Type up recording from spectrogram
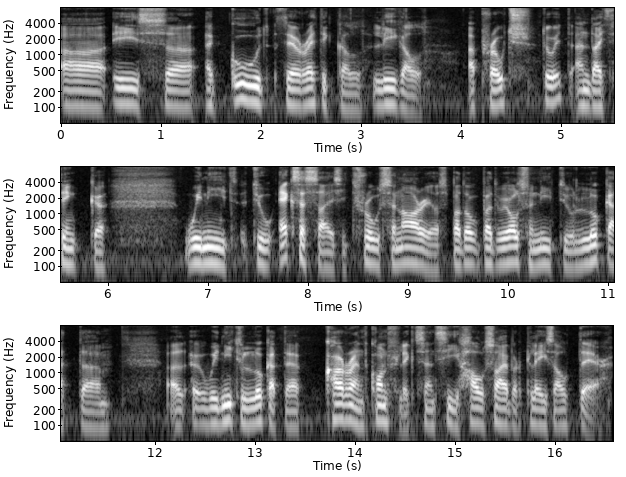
uh, is uh, a good theoretical legal approach to it and I think uh, we need to exercise it through scenarios, but but we also need to look at um, uh, we need to look at the current conflicts and see how cyber plays out there,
